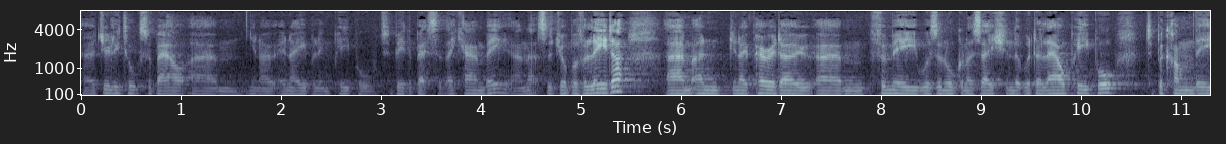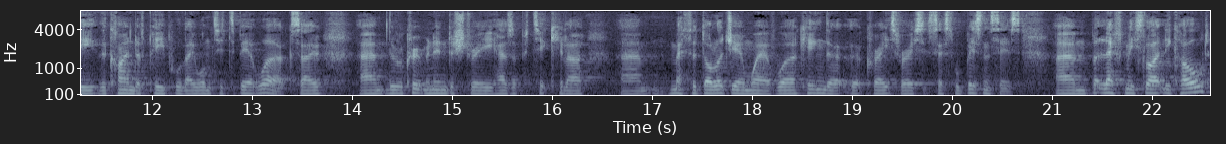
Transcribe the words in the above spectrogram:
uh, Julie talks about um, you know enabling people to be the best that they can be, and that's the job of a leader. Um, and you know, Peridot for me was an organisation that would allow people to become the the kind of people they wanted to be at work. So the recruitment industry has a particular um, methodology and way of working that, that creates very successful businesses, um, but left me slightly cold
